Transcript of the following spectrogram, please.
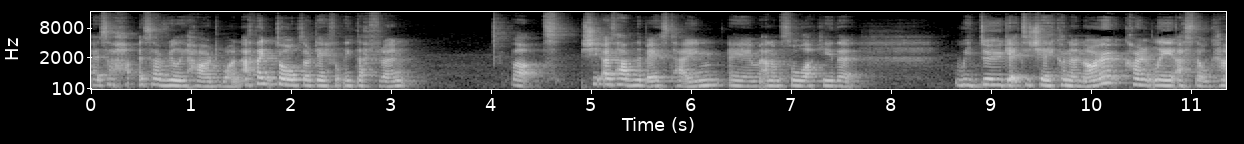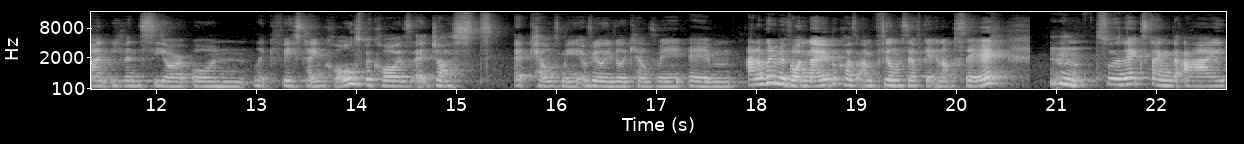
it's a it's a really hard one. I think dogs are definitely different but she is having the best time um, and I'm so lucky that we do get to check on her now. Currently I still can't even see her on like FaceTime calls because it just it kills me, it really really kills me um, and I'm going to move on now because I'm feeling myself getting upset. so the next thing that I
